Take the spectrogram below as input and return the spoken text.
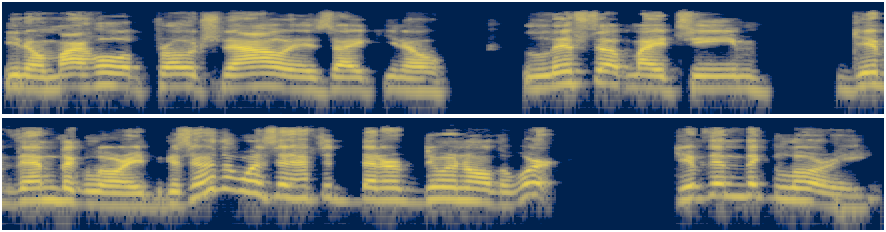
You know, my whole approach now is like you know lift up my team, give them the glory because they're the ones that have to that are doing all the work give them the glory.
